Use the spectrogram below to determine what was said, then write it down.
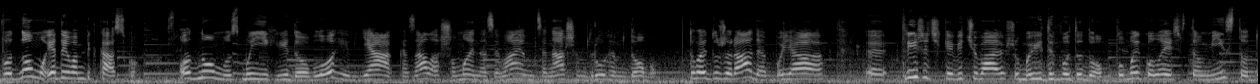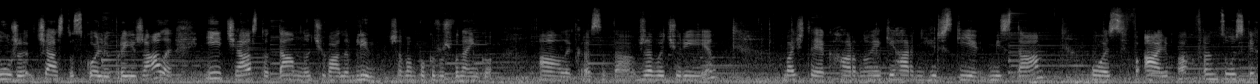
в одному, я даю вам підказку. В одному з моїх відеоблогів я казала, що ми називаємо це нашим другим домом. Того я дуже рада, бо я е, трішечки відчуваю, що ми йдемо додому. Бо ми колись в те місто дуже часто з Колею приїжджали і часто там ночували. Блін, ще вам покажу швиденько. Але красота вже вечоріє. Бачите, як гарно, які гарні гірські міста. Ось в Альпах французьких.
